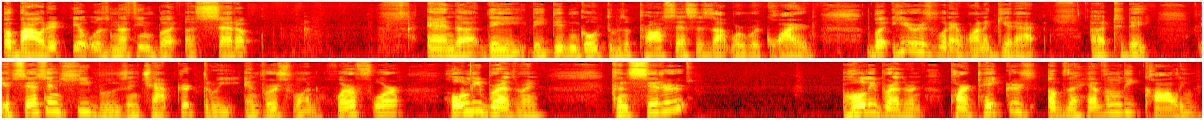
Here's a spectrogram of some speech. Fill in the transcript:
about it. It was nothing but a setup and uh, they they didn't go through the processes that were required. But here is what I want to get at uh, today. It says in Hebrews in chapter 3 in verse 1 Wherefore, holy brethren, consider, holy brethren, partakers of the heavenly calling,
